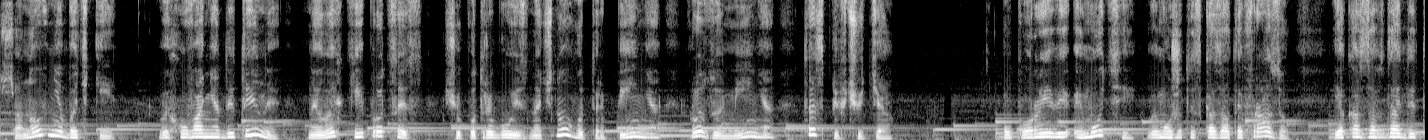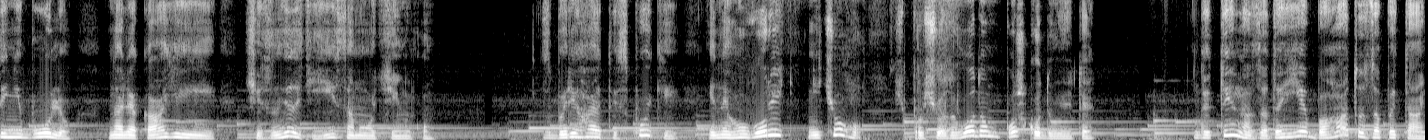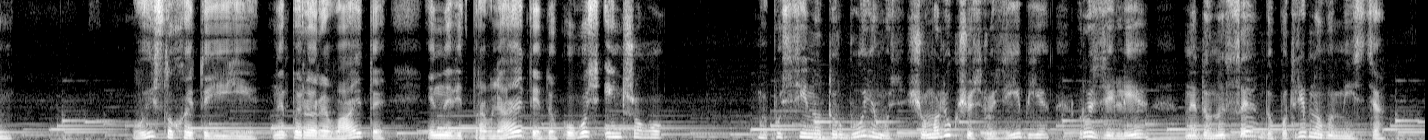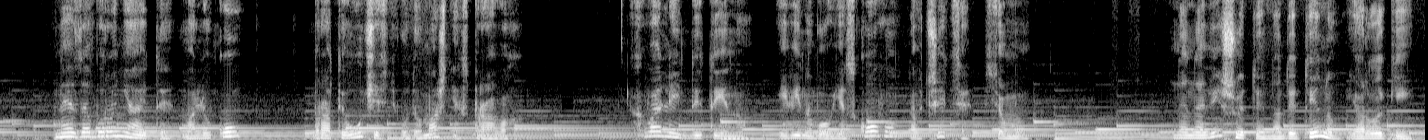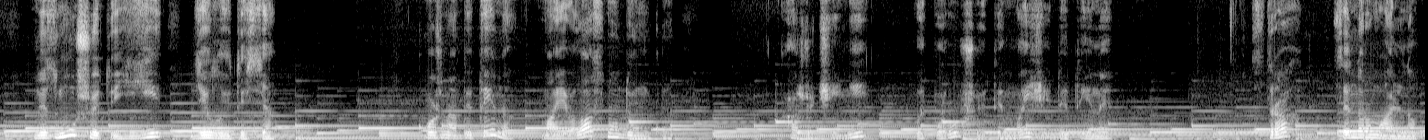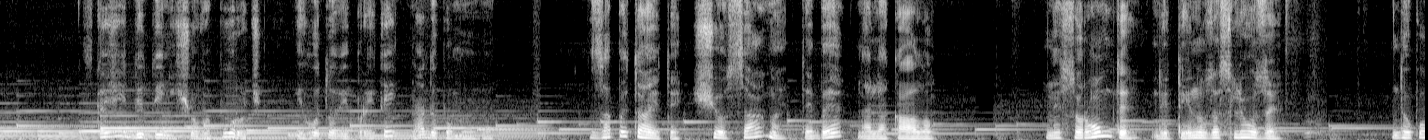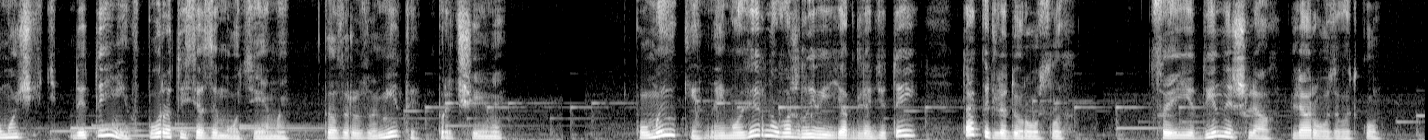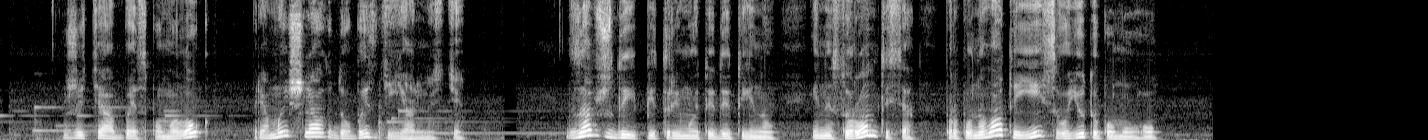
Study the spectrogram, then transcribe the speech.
Шановні батьки, виховання дитини нелегкий процес, що потребує значного терпіння, розуміння та співчуття. У пориві емоцій ви можете сказати фразу, яка завдасть дитині болю, налякає її чи знизить її самооцінку. Зберігайте спокій і не говоріть нічого, про що згодом пошкодуєте. Дитина задає багато запитань. Вислухайте її, не переривайте і не відправляйте до когось іншого. Ми постійно турбуємось, що малюк щось розіб'є, розділє, не донесе до потрібного місця. Не забороняйте малюку брати участь у домашніх справах. Хваліть дитину, і він обов'язково навчиться всьому. Не навішуйте на дитину ярлики, не змушуйте її ділитися. Кожна дитина має власну думку. Кажучи ні, ви порушуєте межі дитини. Страх це нормально. Скажіть дитині, що ви поруч і готові прийти на допомогу. Запитайте, що саме тебе налякало. Не соромте дитину за сльози. Допоможіть дитині впоратися з емоціями та зрозуміти причини. Помилки неймовірно важливі як для дітей, так і для дорослих. Це єдиний шлях для розвитку. Життя без помилок прямий шлях до бездіяльності. Завжди підтримуйте дитину і не соромтеся пропонувати їй свою допомогу.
